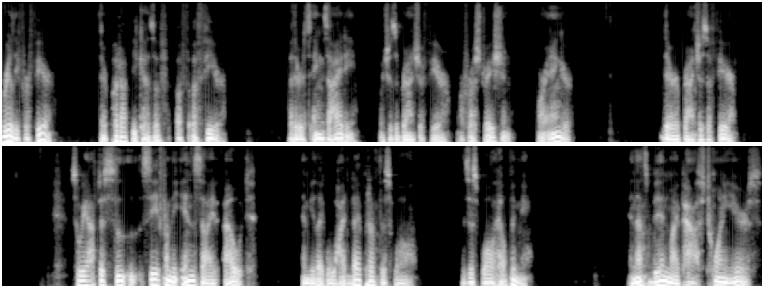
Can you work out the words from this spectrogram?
really for fear. They're put up because of, of, of fear, whether it's anxiety, which is a branch of fear, or frustration, or anger. There are branches of fear. So we have to see it from the inside out and be like, why did I put up this wall? Is this wall helping me? And that's been my past 20 years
